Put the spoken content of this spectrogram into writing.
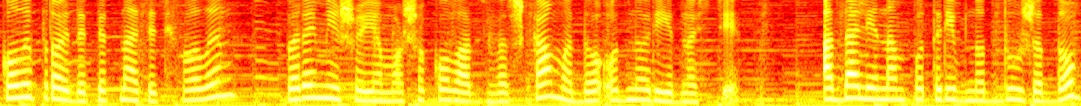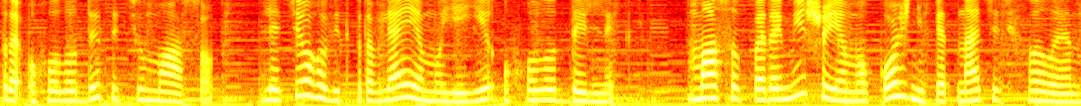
Коли пройде 15 хвилин, перемішуємо шоколад з вершками до однорідності. А далі нам потрібно дуже добре охолодити цю масу. Для цього відправляємо її у холодильник. Масу перемішуємо кожні 15 хвилин.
